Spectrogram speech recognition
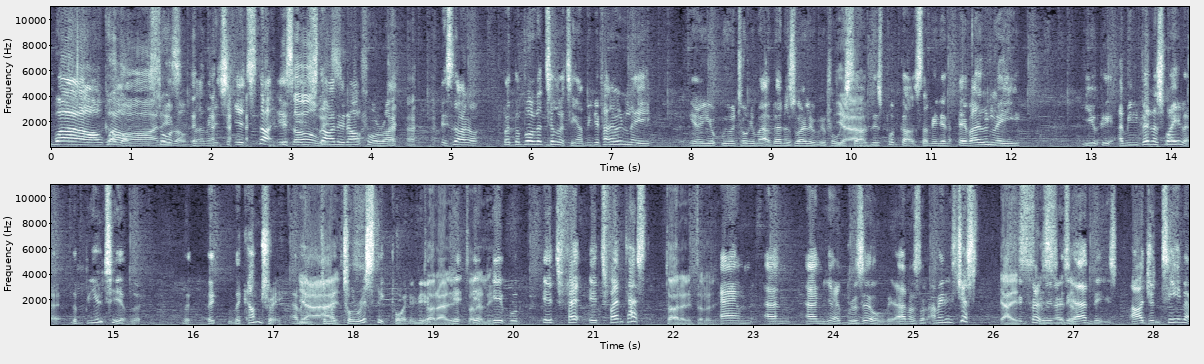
well, Come well, on, sort of. I mean, it's it's not. It, It's it always. started off all right. It's not, all- but the volatility. I mean, if only, you know, you, we were talking about Venezuela before we started this podcast. I mean, if, if only you could. I mean, Venezuela, the beauty of the. The, the, country, I mean, Yeah, from a touristic point of view, Totally, it, totally. It, it would, it's fa- it's fantastic, Totally, totally. and and and you know Brazil, the Amazon. I mean, it's just Yeah, it's- incredible. it's- you know, the a- Andes, Argentina,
